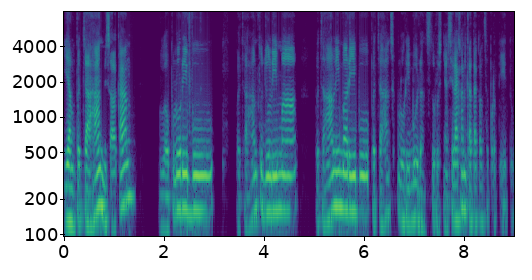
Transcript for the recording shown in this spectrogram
Yang pecahan misalkan 20.000, pecahan 75, pecahan 5.000, pecahan 10.000 dan seterusnya. Silakan katakan seperti itu.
